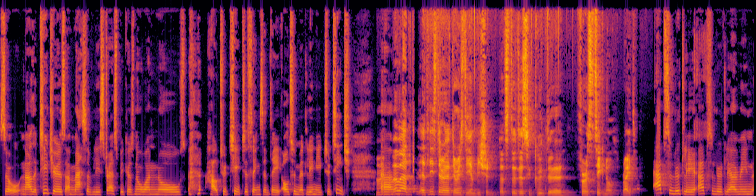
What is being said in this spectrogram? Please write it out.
So now the teachers are massively stressed because no one knows how to teach the things that they ultimately need to teach. Right. Um, well, at, at, least there, there is the ambition. That's the, that's a good uh, first signal, right? Absolutely, absolutely. I mean,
